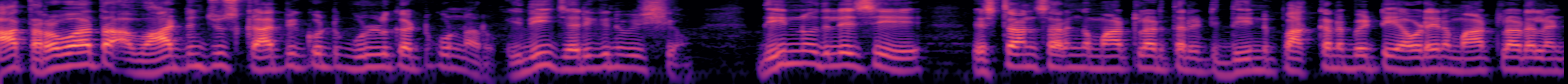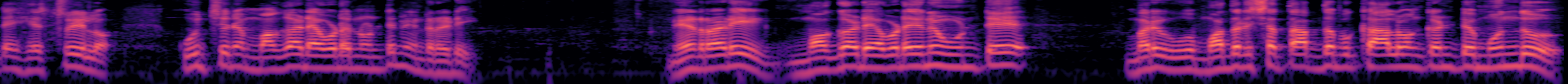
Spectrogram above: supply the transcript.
ఆ తర్వాత వాటిని చూసి కాపీ కొట్టి గుళ్ళు కట్టుకున్నారు. ఇది జరిగిన విషయం. దీన్ని వదిలేసి ఇష్టానుసారంగా మాట్లాడతారంటే? దీన్ని పక్కన పెట్టి ఎవడైనా మాట్లాడాలంటే హిస్టరీలో కూర్చునే మగాడు ఎవడైనా ఉంటే నేను రెడీ. నేను రెడీ. మగాడు ఎవడైనా ఉంటే మరి మొదటి శతాబ్దపు కాలం కంటే ముందు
